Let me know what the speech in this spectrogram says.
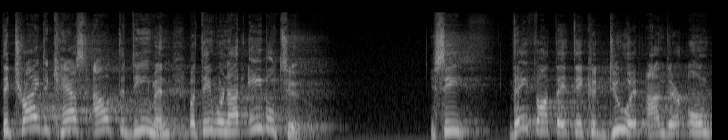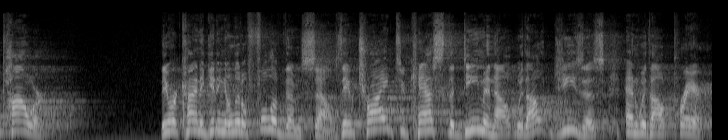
They tried to cast out the demon, but they were not able to. You see, they thought that they could do it on their own power. They were kind of getting a little full of themselves. They tried to cast the demon out without Jesus and without prayer.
